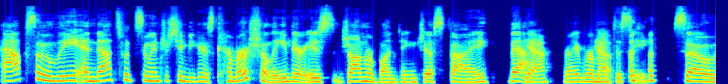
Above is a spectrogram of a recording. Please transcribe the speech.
Absolutely. And that's what's so interesting because commercially there is genre blending just by that. Yeah. Right. Romantasy. so,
